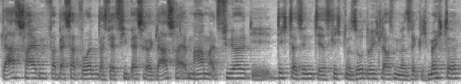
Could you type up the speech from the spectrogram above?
Glasscheiben verbessert wurden, dass wir jetzt viel bessere Glasscheiben haben als früher, die dichter sind, die das Licht nur so durchlassen, wie man es wirklich möchte,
